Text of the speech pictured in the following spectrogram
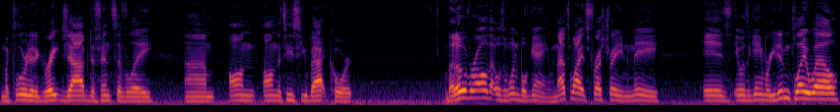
McCullar did a great job defensively um, on, on the TCU backcourt. But overall, that was a winnable game. And that's why it's frustrating to me is it was a game where you didn't play well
